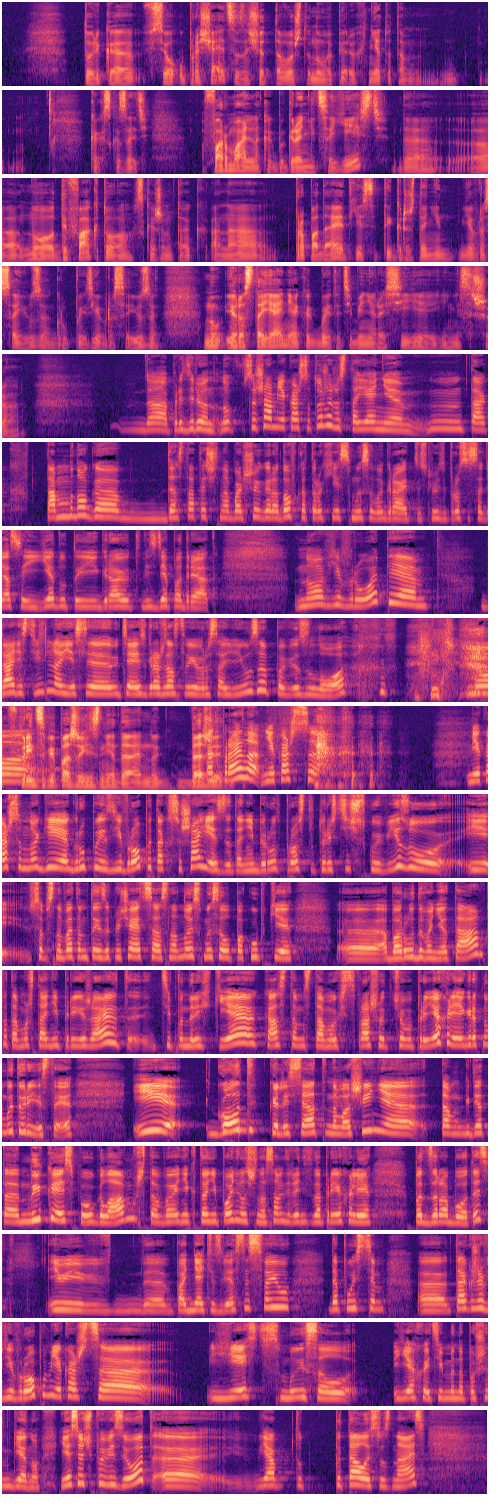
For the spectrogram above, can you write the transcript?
только все упрощается за счет того, что, ну, во-первых, нету там, как сказать, формально как бы граница есть, да, э, но де-факто, скажем так, она пропадает, если ты гражданин Евросоюза, группа из Евросоюза. Ну и расстояние, как бы это тебе не Россия и не США. Да, определенно. Но ну, в США, мне кажется, тоже расстояние так. Там много достаточно больших городов, в которых есть смысл играть. То есть люди просто садятся и едут и играют везде подряд. Но в Европе да, действительно, если у тебя есть гражданство Евросоюза, повезло. Но... В принципе, по жизни, да. Ну, даже... Как правило, мне кажется, мне кажется, многие группы из Европы так в США ездят. Они берут просто туристическую визу, и, собственно, в этом-то и заключается основной смысл покупки э, оборудования там, потому что они приезжают, типа, налегке, кастомс там их спрашивают, что вы приехали, и они говорят, ну, мы туристы. И год колесят на машине, там где-то ныкаясь по углам, чтобы никто не понял, что на самом деле они туда приехали подзаработать и э, поднять известность свою, допустим. Э, также в Европу, мне кажется, есть смысл ехать именно по Шенгену. Если очень повезет, э, я тут пыталась узнать,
